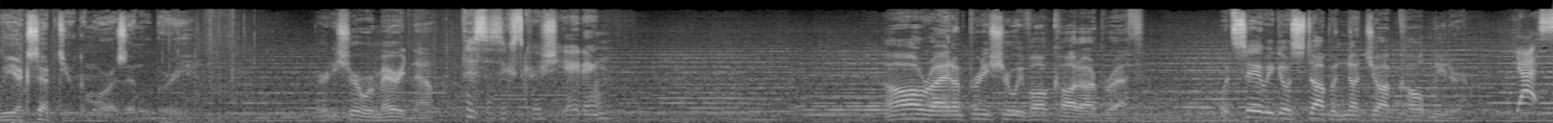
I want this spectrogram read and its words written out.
We accept you, Gamora Zen Whoberi. Pretty sure we're married now. This is excruciating. All right, I'm pretty sure we've all caught our breath. Let's say we go stop a nutjob cult leader? Yes.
